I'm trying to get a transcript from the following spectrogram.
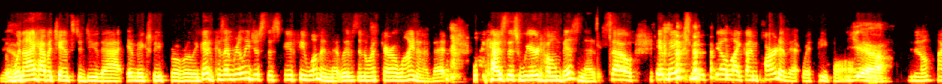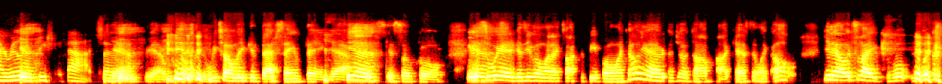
when I have a chance to do that, it makes me feel really good because I'm really just this goofy woman that lives in North Carolina that like has this weird home business. So it makes me feel like I'm part of it with people. Yeah. And, you know, I really yeah. appreciate that. So yeah, yeah, we totally, we totally get that same thing. Yeah, yeah, it's, it's so cool. Yeah. It's weird because even when I talk to people, I'm like, oh yeah, I do a doll podcast. They're like, oh, you know, it's like, well, what,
